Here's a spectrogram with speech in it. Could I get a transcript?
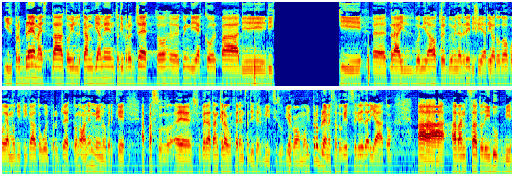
Il problema è stato il cambiamento di progetto, eh, quindi è colpa di, di chi eh, tra il 2008 e il 2013 è arrivato dopo e ha modificato quel progetto, no, nemmeno perché passato, è superata anche la conferenza dei servizi su Via Como. Il problema è stato che il segretariato ha avanzato dei dubbi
